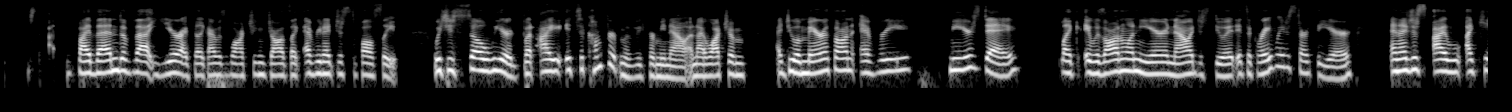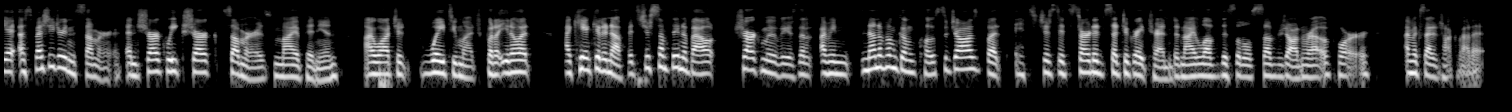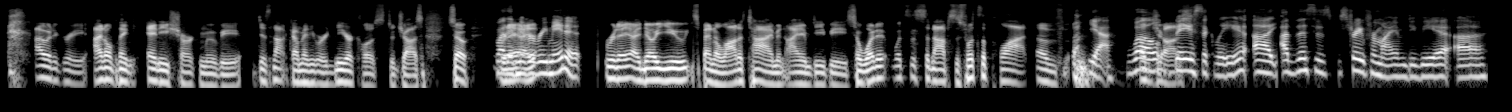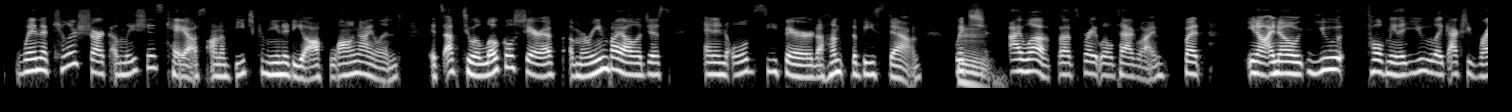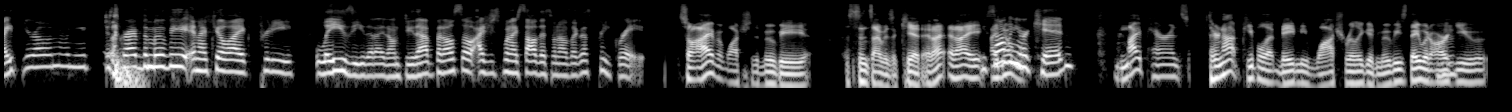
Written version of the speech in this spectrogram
by the end of that year I feel like I was watching Jaws like every night just to fall asleep, which is so weird, but I it's a comfort movie for me now and I watch them I do a marathon every New Year's Day like it was on one year and now I just do it. It's a great way to start the year. And I just I I can't especially during the summer and Shark Week, Shark Summer is my opinion. I watch it way too much, but uh, you know what? I can't get enough. It's just something about shark movies that I mean, none of them come close to Jaws, but it's just it started such a great trend and I love this little subgenre of horror. I'm excited to talk about it. I would agree. I don't think any shark movie does not come anywhere near close to Jaws. So That's why they Renee, I- never remade it. Renee, I know you spend a lot of time in IMDb. So what it, what's the synopsis? What's the plot of Yeah. Well, Jaws. basically, uh, uh, this is straight from IMDb. Uh, when a killer shark unleashes chaos on a beach community off Long Island, it's up to a local sheriff, a marine biologist, and an old seafarer to hunt the beast down, which Hmm. I love. That's a great little tagline. But you know, I know you told me that you like actually write your own when you describe the movie, and I feel like pretty lazy that I don't do that. But also, I just when I saw this one, I was like, that's pretty great. so I haven't watched the movie since I was a kid. And I and I You I saw it when you were a kid. my parents, they're not people that made me watch really good movies. They would Mhm. argue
